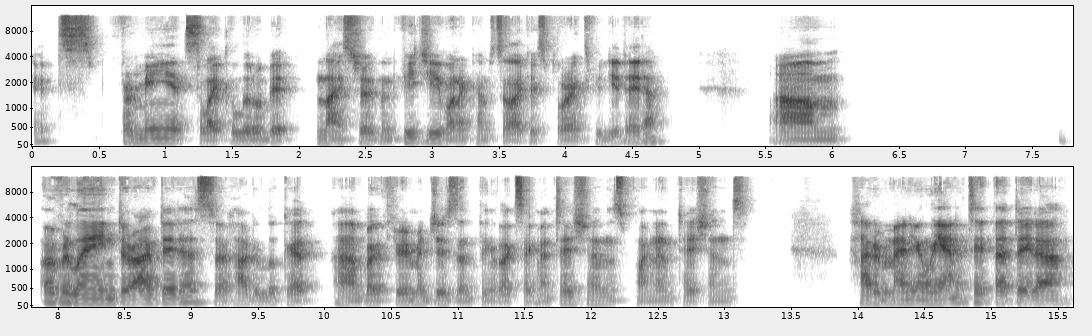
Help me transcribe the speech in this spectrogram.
it's for me, it's like a little bit nicer than Fiji when it comes to like exploring 3D data. Um, overlaying derived data, so how to look at um, both your images and things like segmentations, point annotations, how to manually annotate that data,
